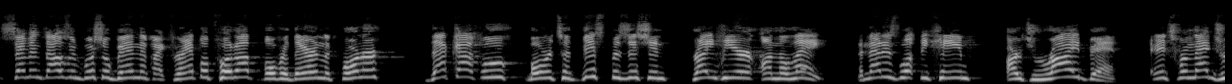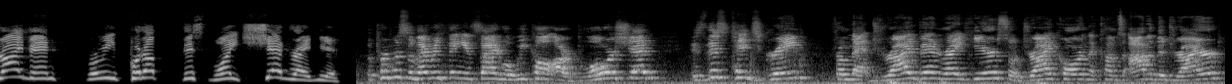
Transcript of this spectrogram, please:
7,000 bushel bin that my grandpa put up over there in the corner? That got moved over to this position right here on the leg. And that is what became our dry bin. And it's from that dry bin where we put up this white shed right here. The purpose of everything inside what we call our blower shed is this takes grain from that dry bin right here, so dry corn that comes out of the dryer,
